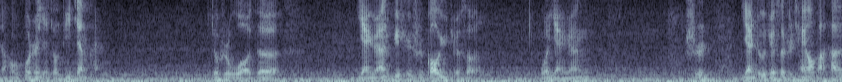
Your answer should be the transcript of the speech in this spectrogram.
然后或者也叫离间派，就是我的演员必须是高于角色的，我演员是演这个角色之前要把他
